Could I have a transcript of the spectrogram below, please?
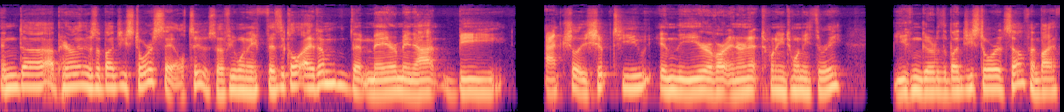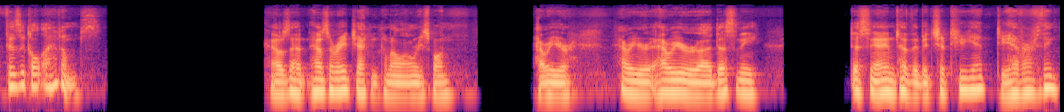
And uh, apparently, there's a Bungie store sale too. So if you want a physical item that may or may not be actually shipped to you in the year of our internet 2023, you can go to the Bungie store itself and buy physical items. How's that? How's the raid jacket coming along? Respawn. How are your how are your how are your uh, Destiny Destiny items? Have they been shipped to you yet? Do you have everything?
